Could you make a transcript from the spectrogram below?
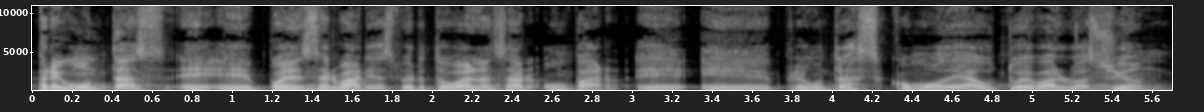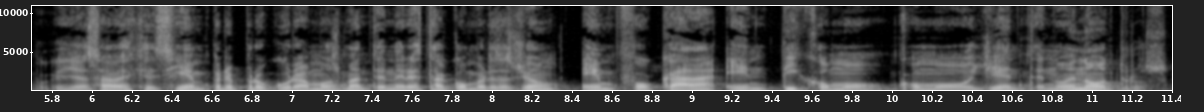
preguntas eh, eh, pueden ser varias, pero te voy a lanzar un par. Eh, preguntas como de autoevaluación, porque ya sabes que siempre procuramos mantener esta conversación enfocada en ti como, como oyente, no en otros.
